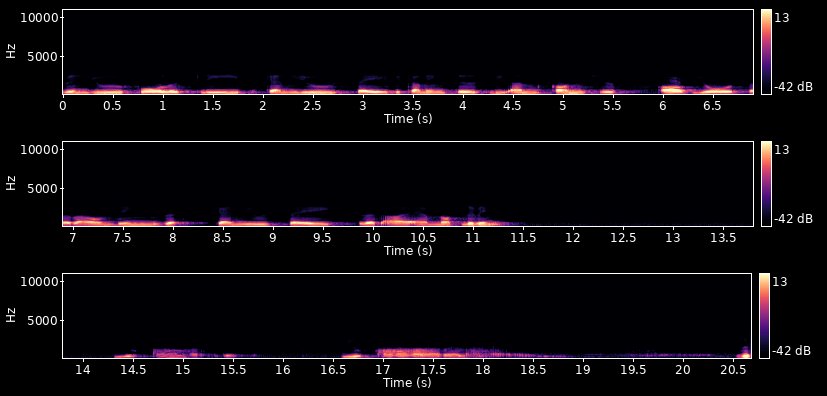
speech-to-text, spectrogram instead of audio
When you fall asleep, can you say, becoming totally unconscious of your surroundings, can you say that I am not living? You are living. You are alive. The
